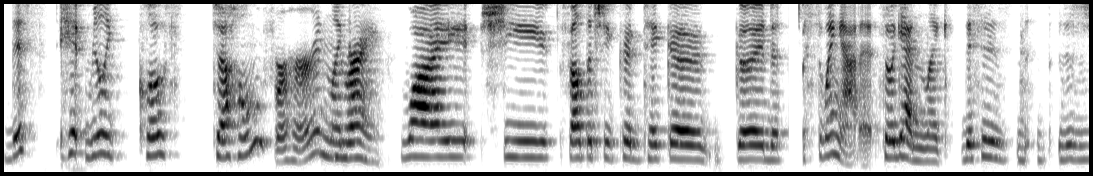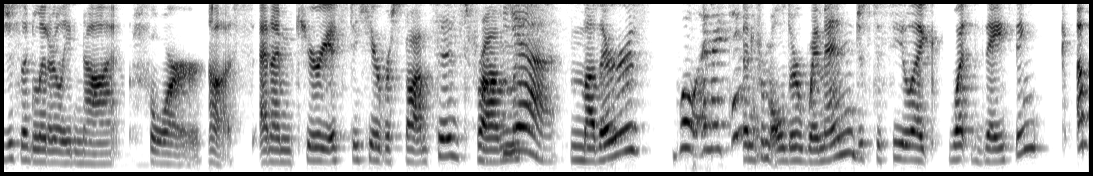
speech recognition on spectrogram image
this hit really close to home for her and like right. why she felt that she could take a good swing at it. So again, like this is this is just like literally not for us. And I'm curious to hear responses from Yeah. mothers Well, and I think and from older women just to see like what they think about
